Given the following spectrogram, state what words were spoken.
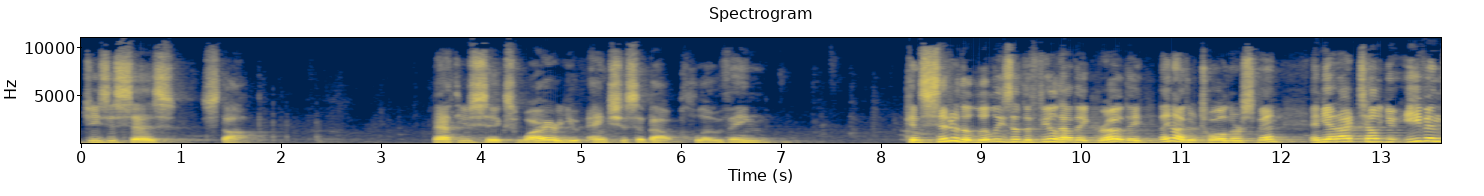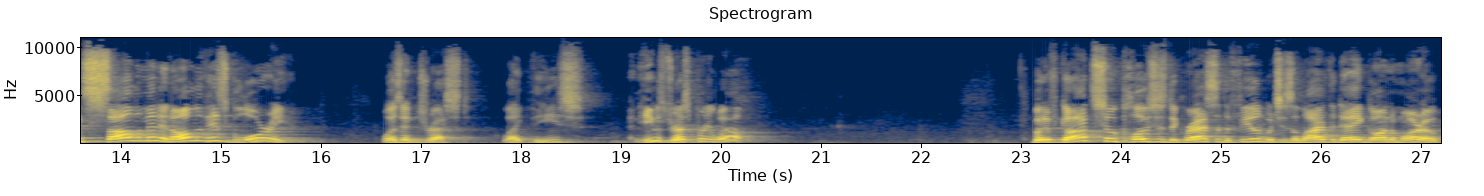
Jesus says, stop. Matthew 6 Why are you anxious about clothing? Consider the lilies of the field, how they grow. They, they neither toil nor spin. And yet I tell you, even Solomon in all of his glory wasn't dressed like these. And he was dressed pretty well. But if God so closes the grass of the field, which is alive today and gone tomorrow,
